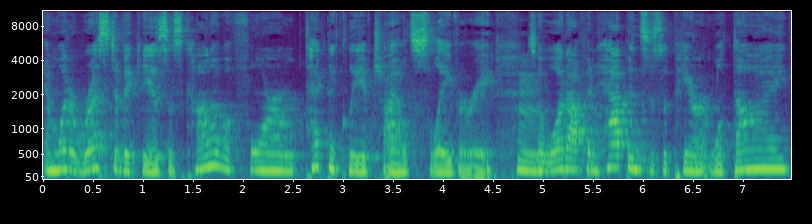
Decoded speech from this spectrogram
And what a restavek is, is kind of a form, technically, of child slavery. Hmm. So, what often happens is a parent will die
